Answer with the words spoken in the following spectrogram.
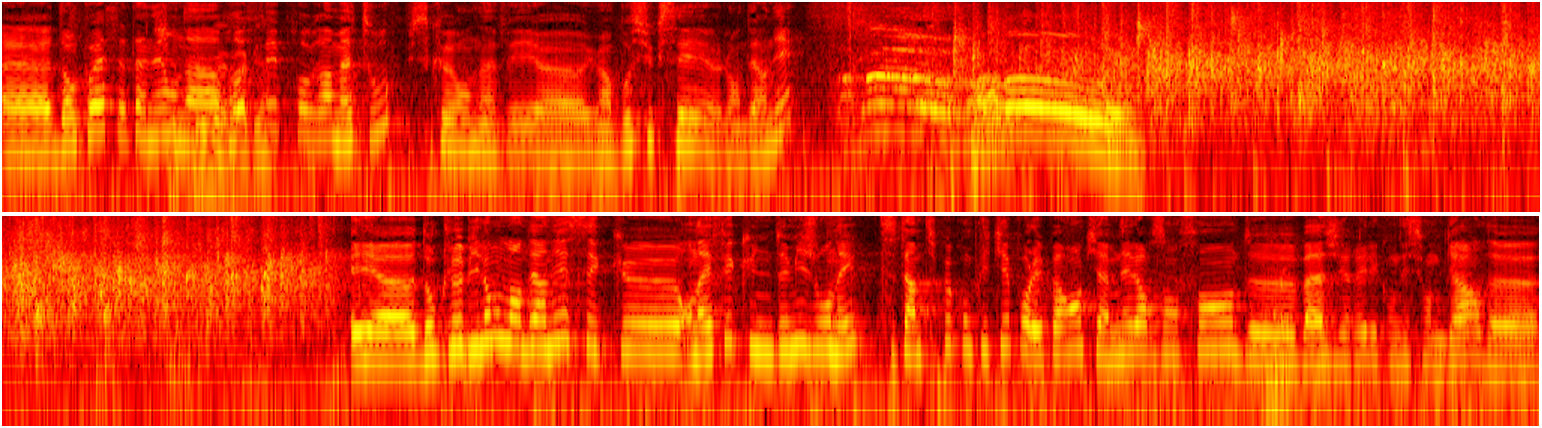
Euh, donc ouais, cette année on a refait. Programme à tout, puisqu'on avait euh, eu un beau succès euh, l'an dernier. Bravo Et euh, donc le bilan de l'an dernier, c'est que on avait fait qu'une demi-journée. C'était un petit peu compliqué pour les parents qui amenaient leurs enfants de bah, gérer les conditions de garde. euh,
